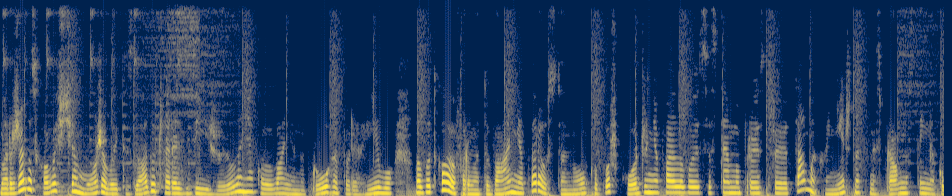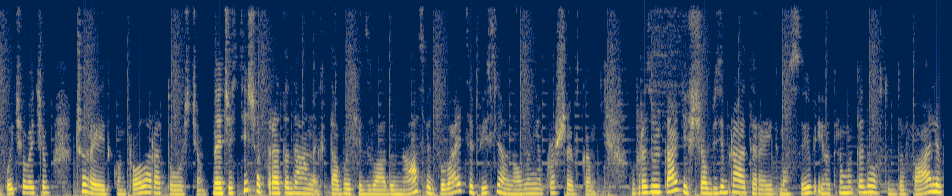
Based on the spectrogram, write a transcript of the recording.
мережеве сховище може вийти з ладу через збій живлення, коливання напруги, перегріву, випадкове форматування, переустановку, пошкодження файлової системи пристрою та механічних несправностей накопичувачів чи рейд контролера тощо. Найчастіше втрата даних та вихід з ладу NAS відбувається після оновлення прошивки. В результаті, щоб зібрати рейд масив і отримати доступ до файлів,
